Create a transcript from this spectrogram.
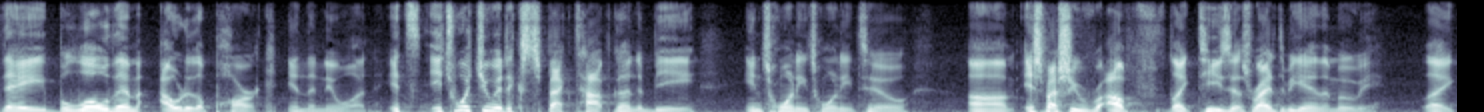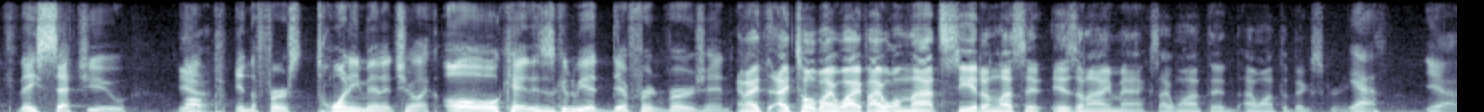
They blow them out of the park in the new one. It's it's what you would expect Top Gun to be in 2022. Um, especially r- I'll like tease this right at the beginning of the movie. Like they set you Yeah. up in the first 20 minutes. You're like, oh, okay, this is going to be a different version. And I, I told my wife I will not see it unless it is an IMAX. I want the I want the big screen. yeah. Yeah.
